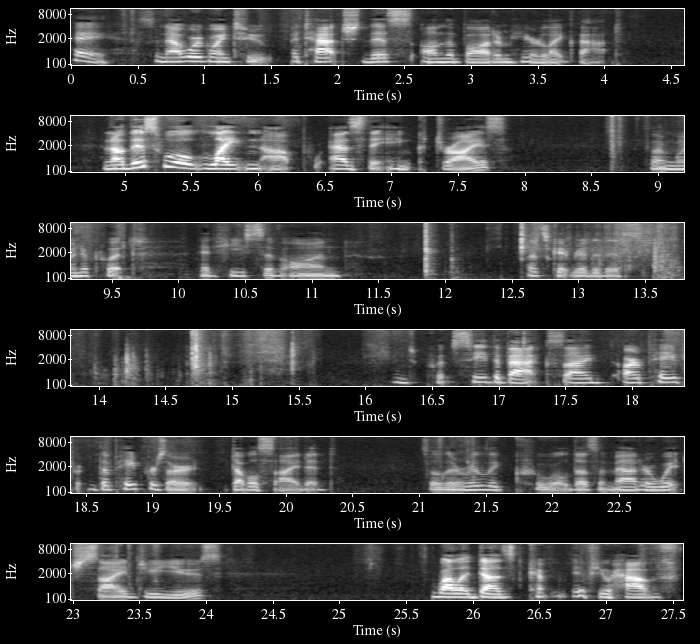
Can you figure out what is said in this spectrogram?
Okay, so now we're going to attach this on the bottom here like that. Now this will lighten up as the ink dries. So I'm going to put adhesive on. Let's get rid of this and put see the back side our paper the papers are double-sided. So they're really cool. Doesn't matter which side you use. Well it does if you have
